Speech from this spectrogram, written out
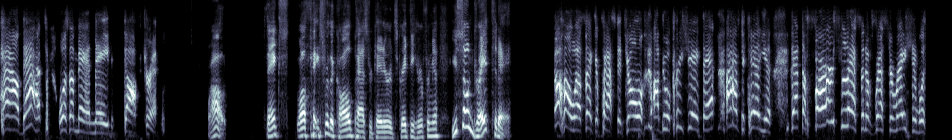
how that was a man made doctrine. Wow. Thanks. Well, thanks for the call, Pastor Tater. It's great to hear from you. You sound great today. Oh, well, thank you, Pastor Joel. I do appreciate that. I have to tell you that the first lesson of restoration was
